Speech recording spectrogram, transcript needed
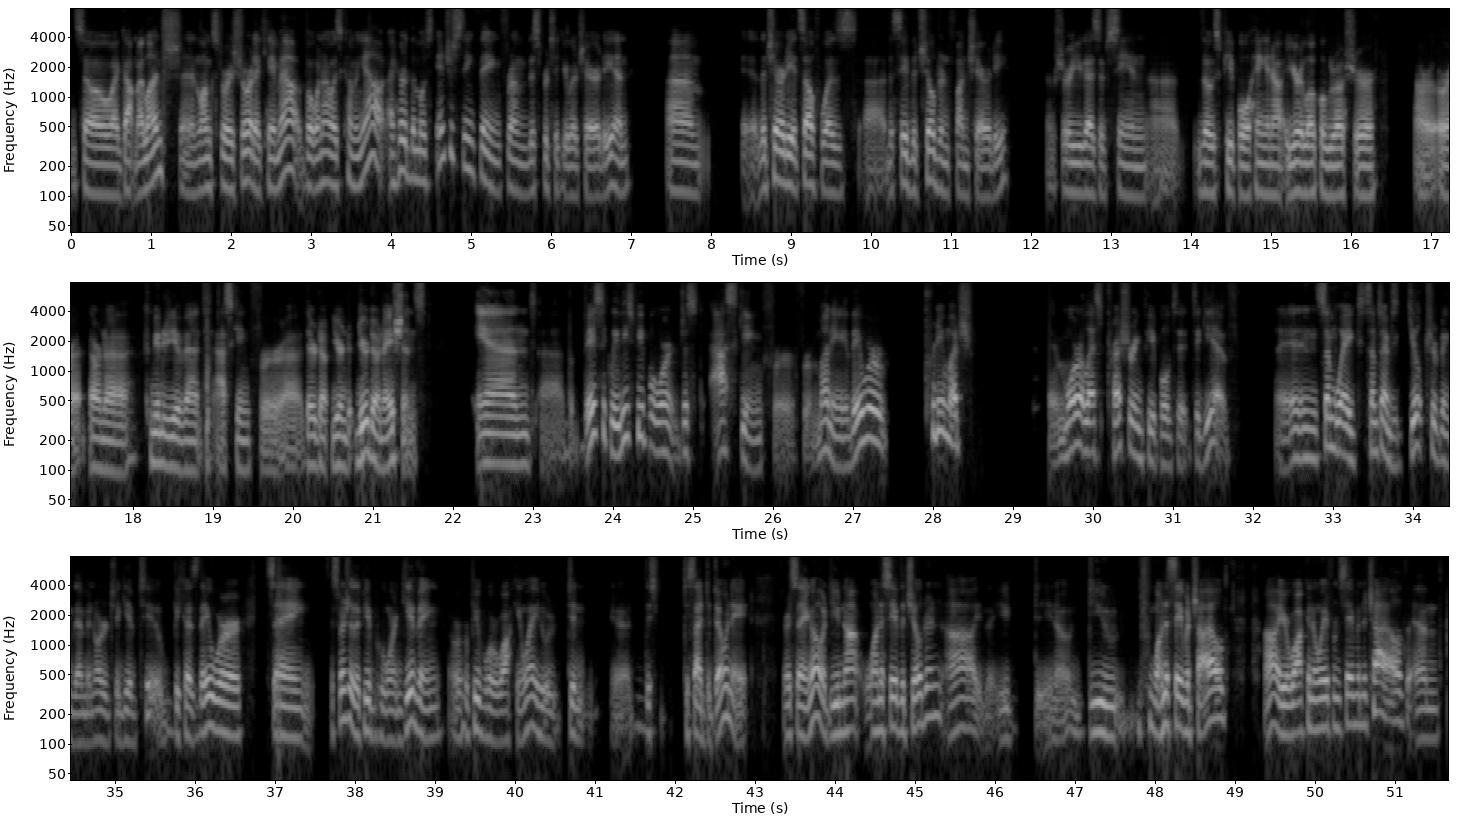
and so I got my lunch, and long story short, I came out. But when I was coming out, I heard the most interesting thing from this particular charity. And um, the charity itself was uh, the Save the Children Fund charity. I'm sure you guys have seen uh, those people hanging out at your local grocer or, or, or in a community event asking for uh, their do- your, your donations. And uh, but basically, these people weren't just asking for, for money, they were pretty much more or less pressuring people to, to give in some way sometimes guilt tripping them in order to give too because they were saying especially the people who weren't giving or people who were walking away who didn't you know, decide to donate. They're saying oh do you not want to save the children? Uh you you know do you want to save a child? Oh you're walking away from saving a child. And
